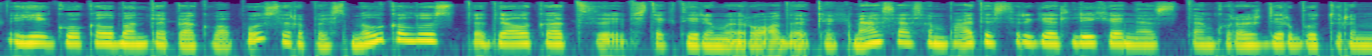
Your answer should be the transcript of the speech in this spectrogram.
Jeigu kalbant apie kvapus ir apie smilkalus, todėl kad vis tiek tyrimai rodo, kiek mes esam patys irgi atlikę, nes ten, kur aš dirbu, turim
